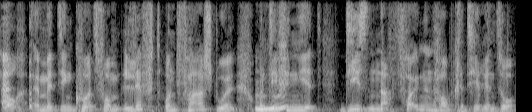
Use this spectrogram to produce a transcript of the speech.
auch mit den Kurzformen Lift und Fahrstuhl und definiert diesen nach folgenden Hauptkriterien. So,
